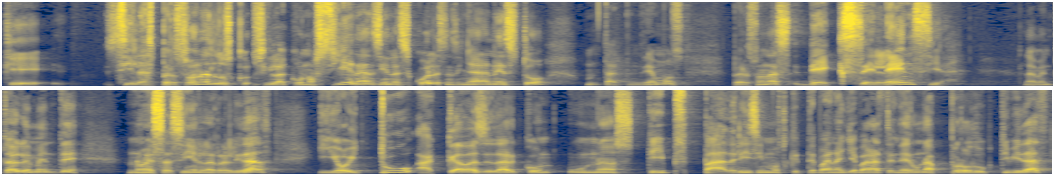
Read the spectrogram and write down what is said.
que si las personas los, si la conocieran, si en las escuelas enseñaran esto, tendríamos personas de excelencia. Lamentablemente no es así en la realidad. Y hoy tú acabas de dar con unos tips padrísimos que te van a llevar a tener una productividad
